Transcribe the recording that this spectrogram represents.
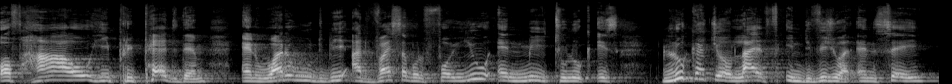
of how he prepared them and what would be advisable for you and me to look is look at your life individual and say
